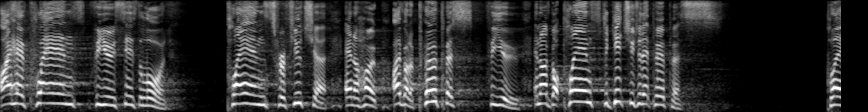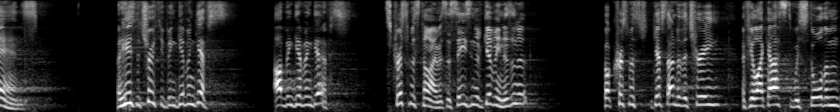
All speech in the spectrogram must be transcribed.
I have plans for you, says the Lord plans for a future and a hope. I've got a purpose for you, and I've got plans to get you to that purpose. Plans. But here's the truth you've been given gifts. I've been given gifts. It's Christmas time, it's a season of giving, isn't it? Got Christmas gifts under the tree. If you're like us, we store them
